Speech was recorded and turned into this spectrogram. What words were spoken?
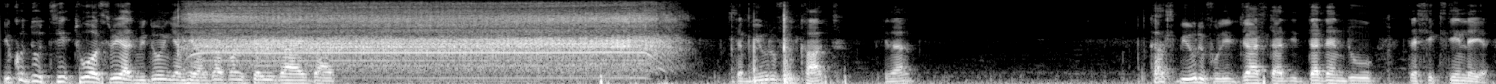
You could do two or three as we're doing them here. I just want to show you guys that It's a beautiful cut. See that? Cuts beautiful. Just that it doesn't do the 16 layer.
